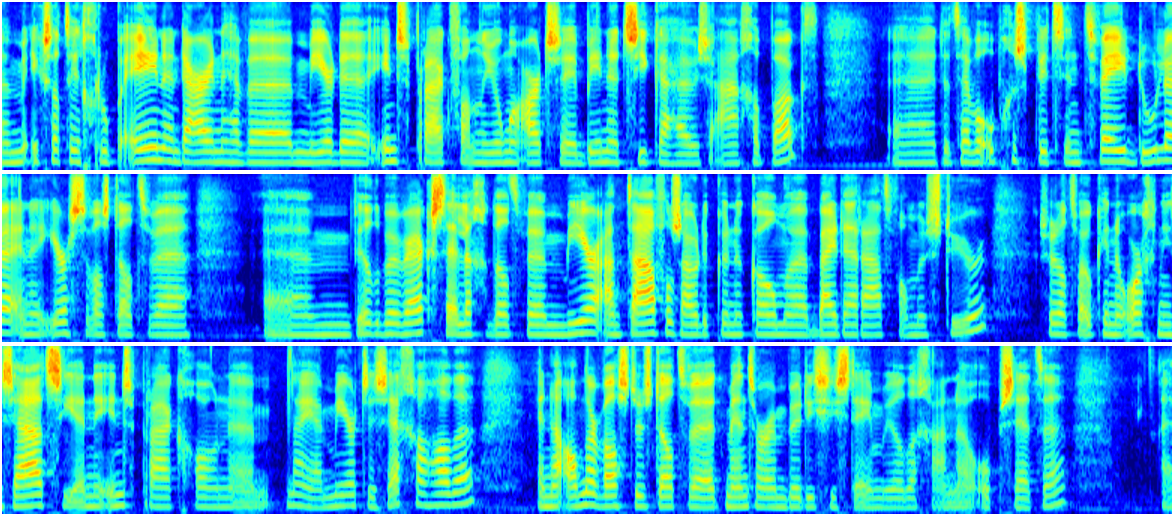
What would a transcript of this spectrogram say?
Um, ik zat in groep 1 en daarin hebben we meer de inspraak van de jonge artsen binnen het ziekenhuis aangepakt. Uh, dat hebben we opgesplitst in twee doelen. En de eerste was dat we um, wilden bewerkstelligen dat we meer aan tafel zouden kunnen komen bij de raad van bestuur. Zodat we ook in de organisatie en de inspraak gewoon uh, nou ja, meer te zeggen hadden. En de ander was dus dat we het mentor- en buddy systeem wilden gaan uh, opzetten. Uh,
